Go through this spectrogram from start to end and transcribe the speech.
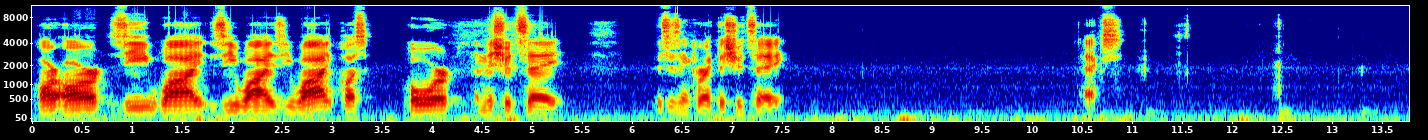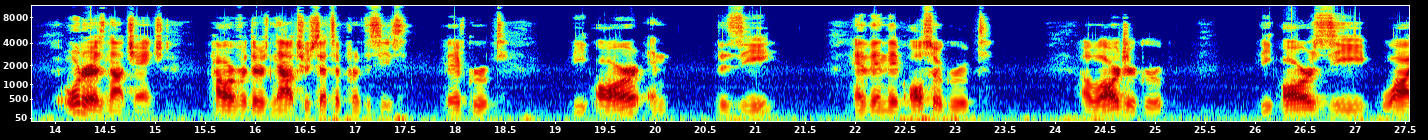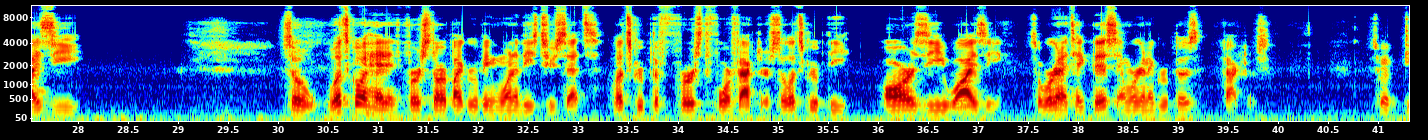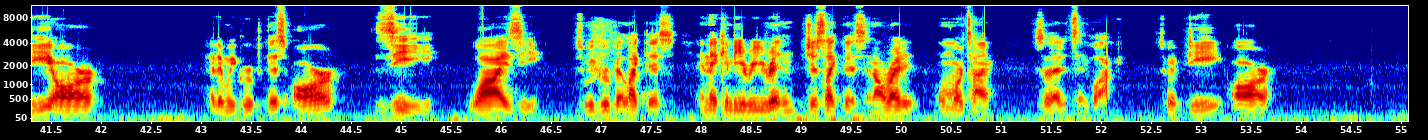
RR, ZY, ZY, ZY, plus 4, and this should say, this is incorrect, this should say X. The order has not changed. However, there's now two sets of parentheses. They have grouped the R and the Z, and then they've also grouped a larger group, the RZYZ. So let's go ahead and first start by grouping one of these two sets. Let's group the first four factors. So let's group the RZYZ. So we're going to take this and we're going to group those factors. So we have DR, and then we group this RZYZ. So we group it like this. And they can be rewritten just like this. And I'll write it one more time so that it's in black. So we have DR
